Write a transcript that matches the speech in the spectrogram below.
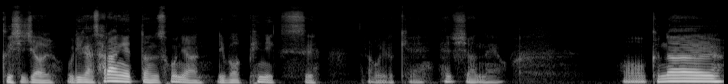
그 시절 우리가 사랑했던 소년 리버 피닉스라고 이렇게 해주셨네요. 어, 그날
